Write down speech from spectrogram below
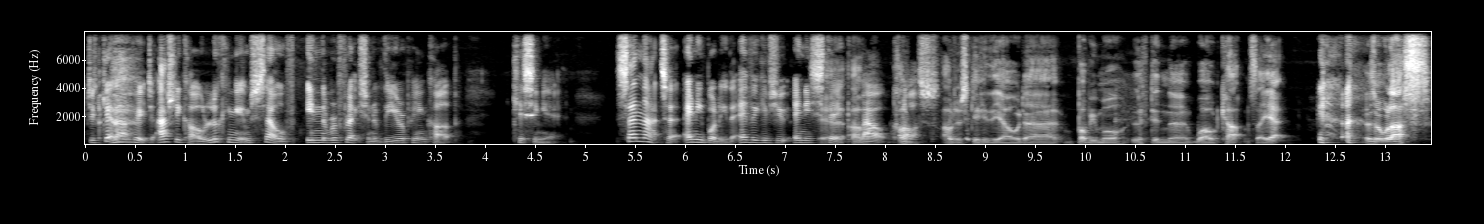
Just get that picture, Ashley Cole looking at himself in the reflection of the European Cup, kissing it. Send that to anybody that ever gives you any stick I'll- about I'll, class. I'll just give you the old uh, Bobby Moore lifting the World Cup and say, yeah, it was all us.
